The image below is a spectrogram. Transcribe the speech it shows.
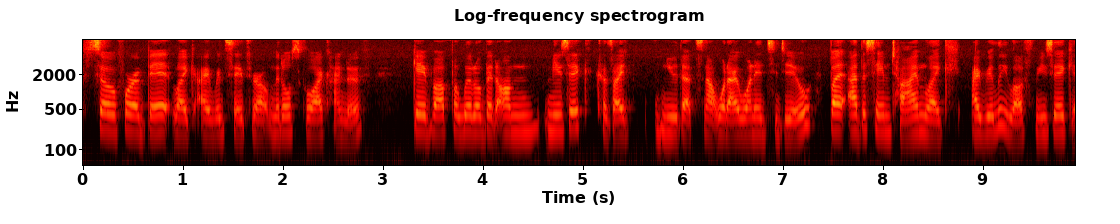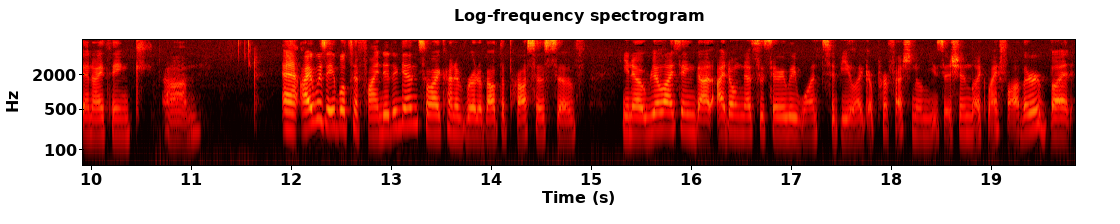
So for a bit, like I would say throughout middle school, I kind of gave up a little bit on music because I knew that's not what I wanted to do. But at the same time, like I really love music, and I think, um, and I was able to find it again. So I kind of wrote about the process of, you know, realizing that I don't necessarily want to be like a professional musician like my father, but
